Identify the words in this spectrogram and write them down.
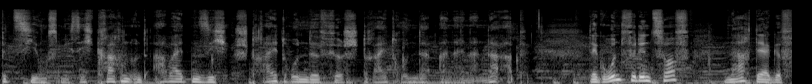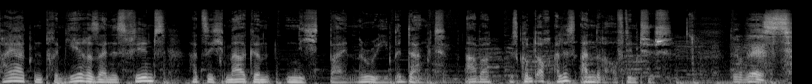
beziehungsmäßig krachen und arbeiten sich Streitrunde für Streitrunde aneinander ab. Der Grund für den Zoff? Nach der gefeierten Premiere seines Films hat sich Malcolm nicht bei Marie bedankt. Aber es kommt auch alles andere auf den Tisch. Du bist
